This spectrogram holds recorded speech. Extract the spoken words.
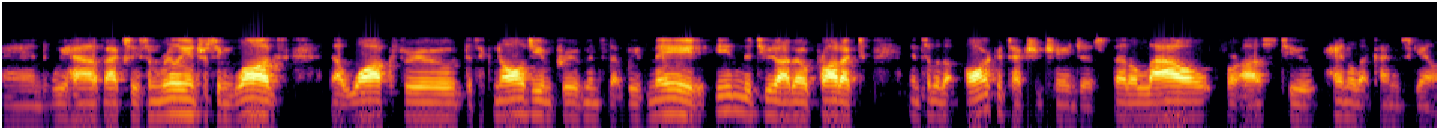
And we have actually some really interesting blogs that walk through the technology improvements that we've made in the 2.0 product and some of the architecture changes that allow for us to handle that kind of scaling.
